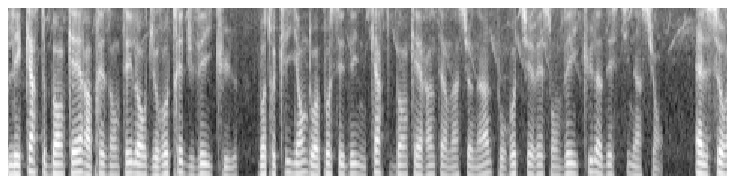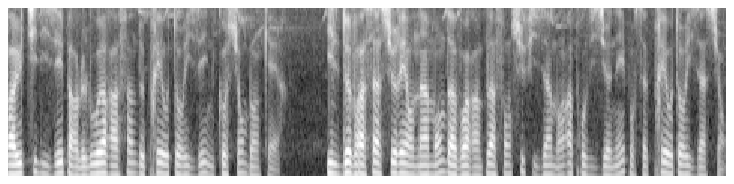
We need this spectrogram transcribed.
Les cartes bancaires à présenter lors du retrait du véhicule. Votre client doit posséder une carte bancaire internationale pour retirer son véhicule à destination. Elle sera utilisée par le loueur afin de préautoriser une caution bancaire. Il devra s'assurer en amont d'avoir un plafond suffisamment approvisionné pour cette préautorisation.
